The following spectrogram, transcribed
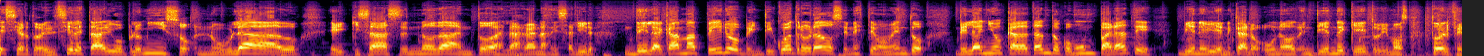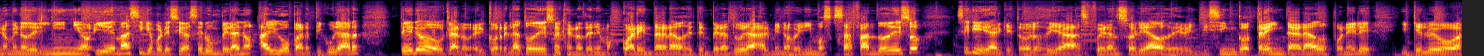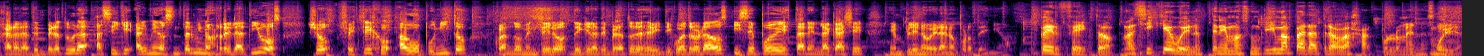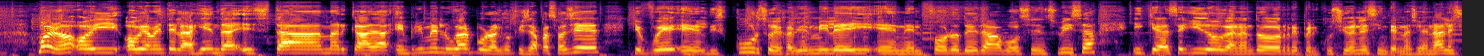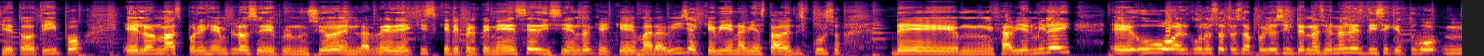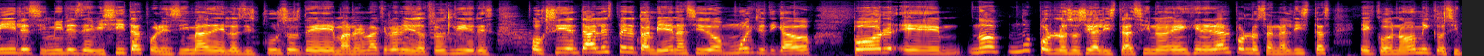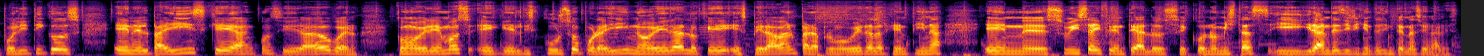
cierto, el cielo está algo plomizo, nublado, eh, quizás no dan todas las ganas de salir de la cama, pero 24 grados en este momento del año, cada tanto como un parate, viene bien. Claro, uno entiende que tuvimos todo el fenómeno del niño y demás, y que por eso iba a ser un verano algo particular, pero claro, el correlato de eso es que no tenemos 40 grados de temperatura, al menos venimos zafando de eso. Sería ideal que todos los días fueran soleados de 25, 30 grados, ponele, y que luego bajara la temperatura. Así que, al menos en términos relativos, yo festejo, hago punito cuando me entero de que la temperatura es de 24 grados y se puede estar en la calle en pleno verano porteño. Perfecto. Así que bueno, tenemos un clima para trabajar, por lo menos. Muy bien. Bueno, hoy obviamente la agenda está marcada en primer lugar por algo que ya pasó ayer, que fue el discurso de Javier Milei en el foro de Davos en Suiza y que ha seguido ganando repercusiones internacionales y de todo tipo. Elon Musk, por ejemplo, se pronunció en la red X que le pertenece diciendo que qué maravilla, qué bien había estado el discurso de mm, Javier Milei. Eh, hubo algunos otros apoyos internacionales. Dice que tuvo miles y miles de visitas por encima de los discursos de Emmanuel Macron y de otros líderes occidentales, pero también ha sido muy criticado por, eh, no, no por los socialistas, sino en general por los analistas económicos y políticos en el país que han considerado, bueno, como veremos, eh, que el discurso por ahí no era lo que esperaban para promover a la Argentina en eh, Suiza y frente a los economistas y grandes dirigentes internacionales.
